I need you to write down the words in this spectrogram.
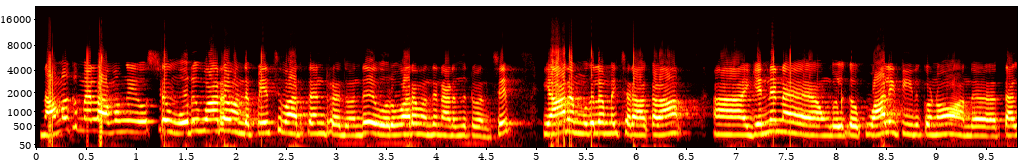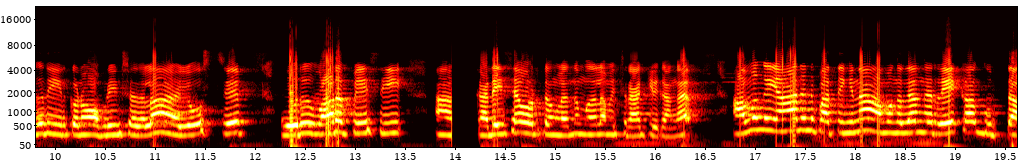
நமக்கு மேல அவங்க யோசிச்ச ஒரு வாரம் அந்த பேச்சுவார்த்தைன்றது வந்து ஒரு வாரம் வந்து நடந்துட்டு வந்துச்சு. யாரை முதலமைச்சர் ஆக்கலாம் ஆஹ் என்னென்ன அவங்களுக்கு குவாலிட்டி இருக்கணும் அந்த தகுதி இருக்கணும் அப்படின்றதெல்லாம் யோசிச்சு ஒரு வாரம் பேசி ஆஹ் கடைசியா ஒருத்தவங்களை வந்து முதலமைச்சர் ஆக்கியிருக்காங்க. அவங்க யாருன்னு பாத்தீங்கன்னா அவங்க தாங்க ரேகா குப்தா.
